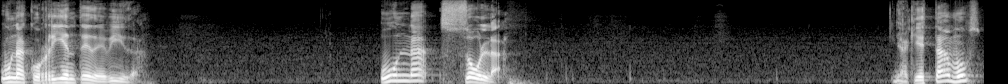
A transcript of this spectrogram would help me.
Una corriente de vida. Una sola. Y aquí estamos.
